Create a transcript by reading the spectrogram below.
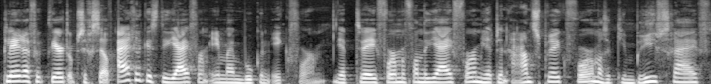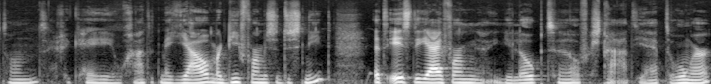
Claire reflecteert op zichzelf. Eigenlijk is de jij-vorm in mijn boek een ik-vorm. Je hebt twee vormen van de jij-vorm. Je hebt een aanspreekvorm. Als ik je een brief schrijf, dan zeg ik... hey, hoe gaat het met jou? Maar die vorm is het dus niet. Het is de jij-vorm. Je loopt uh, over straat, je hebt honger.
